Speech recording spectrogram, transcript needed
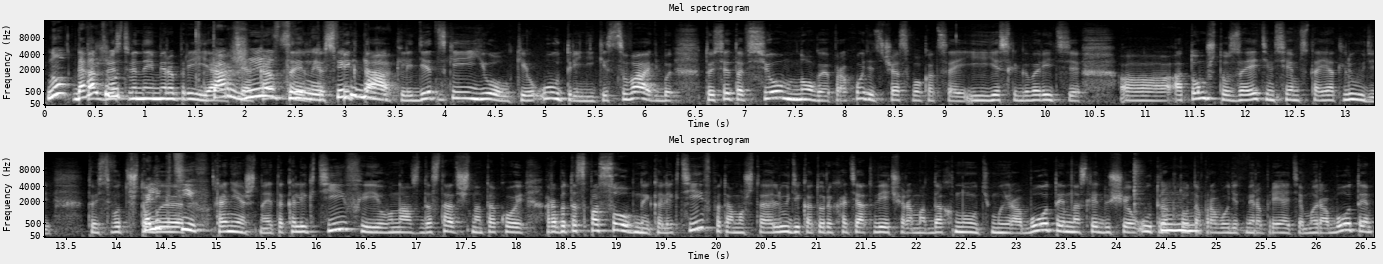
Но давайте вот Торжественные мероприятия, Торжественные, концерты, всегда. спектакли, детские елки, утренники, свадьбы. То есть это все многое проходит сейчас в ОКЦ. И если говорить э, о том, что за этим всем стоят люди, то есть вот чтобы... Коллектив. Конечно, это коллектив, и у нас достаточно такой работоспособный коллектив, потому что люди, которые хотят вечером отдохнуть, мы работаем, на следующее утро Мгм. кто-то проводит мероприятие, мы работаем,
